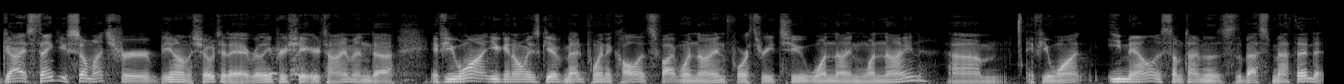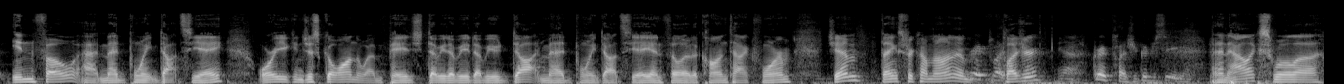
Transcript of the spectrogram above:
Guys, thank you so much for being on the show today. I really appreciate your time. And uh, if you want, you can always give MedPoint a call. It's 519 432 1919. Um, if you want, email is sometimes the best method, info at medpoint.ca, or you can just go on the webpage, www.medpoint.ca, and fill out a contact form. Jim, thanks for coming on. Great pleasure. pleasure. Yeah. Great pleasure. Good to see you. And Alex, we'll uh,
